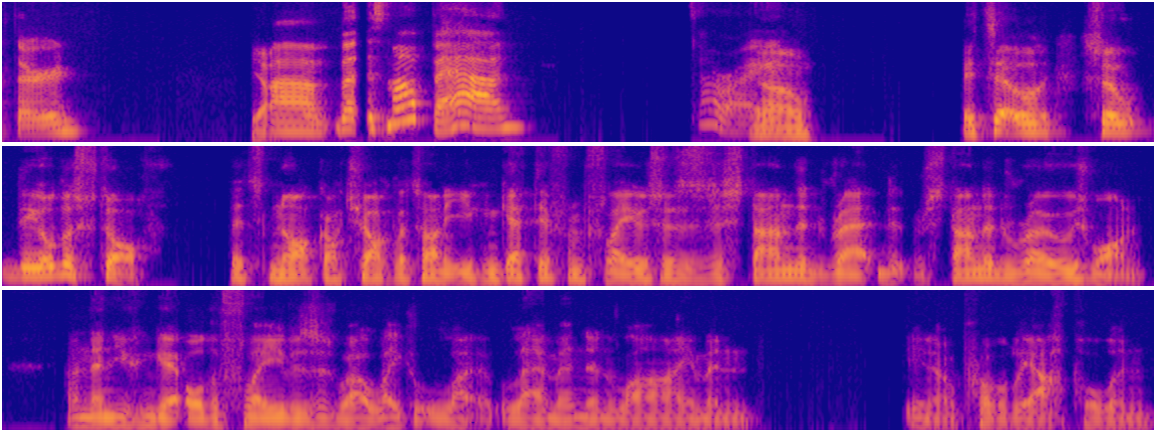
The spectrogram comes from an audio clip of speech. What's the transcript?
third. Yeah. Um, but it's not bad. It's all right. No. It's a, so the other stuff that's not got chocolate on it, you can get different flavors. There's a standard red, standard rose one, and then you can get other flavors as well, like le- lemon and lime, and you know probably apple and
